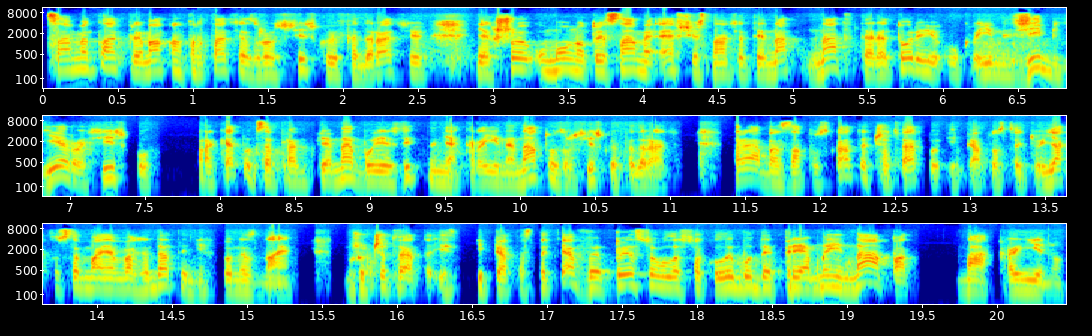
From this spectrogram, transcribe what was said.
Саме так пряма конфронтація з Російською Федерацією. Якщо умовно той самий F-16 над, над територією України зіб'є російську ракету, це пряме боєзіткнення країни НАТО з Російською Федерацією. Треба запускати четверту і п'яту статтю. Як це все має виглядати, ніхто не знає. Тому що четверта і- п'ята стаття виписувалися, коли буде прямий напад на країну.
